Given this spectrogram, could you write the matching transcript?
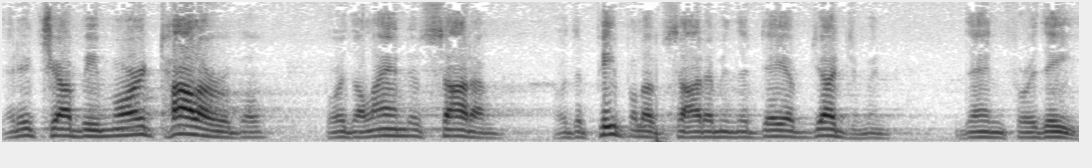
that it shall be more tolerable for the land of Sodom or the people of Sodom in the day of judgment than for thee.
